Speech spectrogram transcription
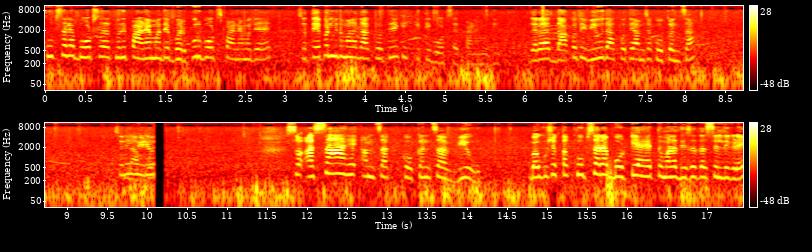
खूप साऱ्या बोट्स आहेत. मध्ये पाण्यामध्ये भरपूर बोट्स पाण्यामध्ये आहेत. सो ते पण मी तुम्हाला दाखवते की किती बोट्स आहेत पाण्यामध्ये. जरा दाखवते व्ह्यू दाखवते आमच्या कोकणचा. सो व्हिडिओ सो असा आहे आमचा कोकणचा व्ह्यू बघू शकता खूप साऱ्या बोटी आहेत तुम्हाला दिसत असतील तिकडे.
